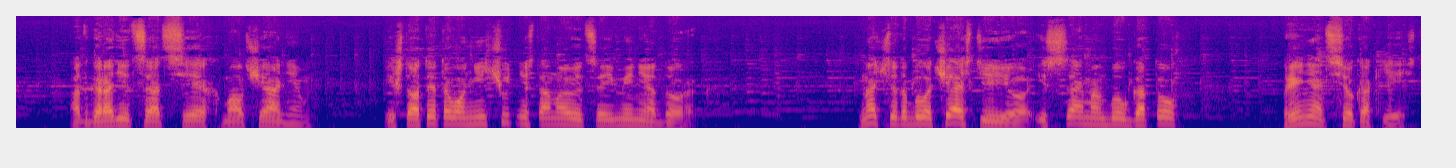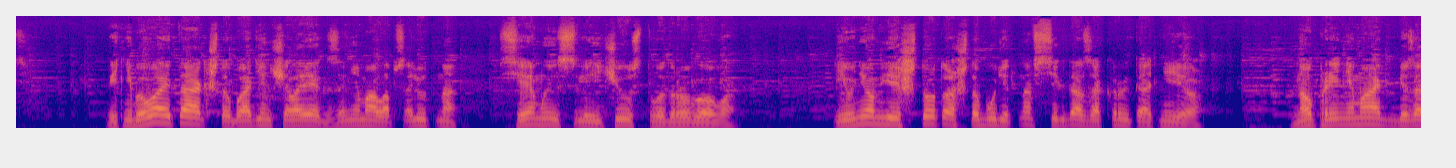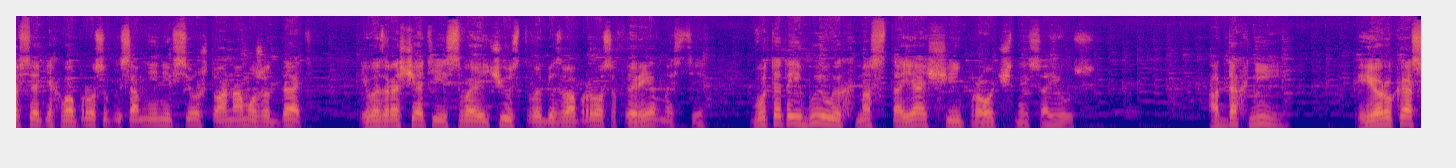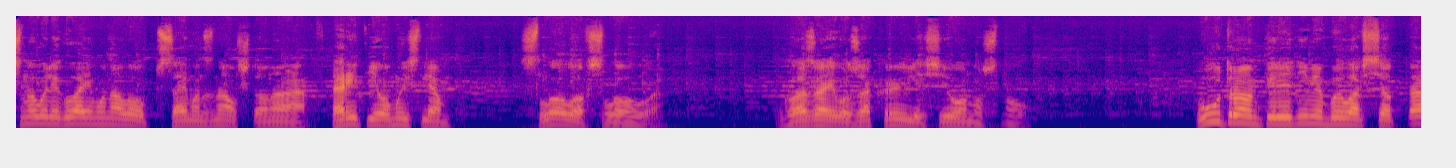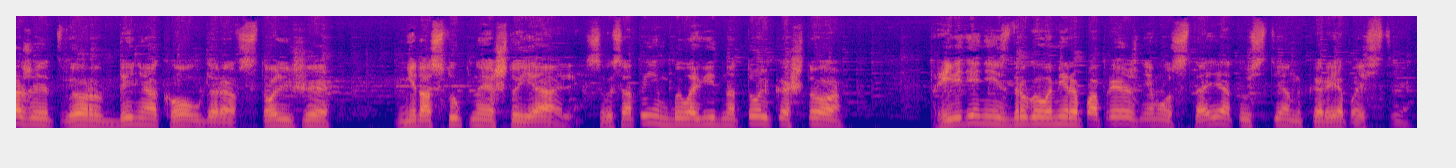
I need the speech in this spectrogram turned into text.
отгородиться от всех молчанием, и что от этого он ничуть не становится и менее дорог. Значит, это было частью ее, и Саймон был готов принять все как есть. Ведь не бывает так, чтобы один человек занимал абсолютно все мысли и чувства другого, и в нем есть что-то, что будет навсегда закрыто от нее. Но принимать безо всяких вопросов и сомнений все, что она может дать, и возвращать ей свои чувства без вопросов и ревности, вот это и был их настоящий прочный союз. «Отдохни!» Ее рука снова легла ему на лоб. Саймон знал, что она вторит его мыслям слово в слово. Глаза его закрылись, и он уснул. Утром перед ними была все та же твердыня Колдеров, столь же недоступная, что Яль. С высоты им было видно только, что привидения из другого мира по-прежнему стоят у стен крепости.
